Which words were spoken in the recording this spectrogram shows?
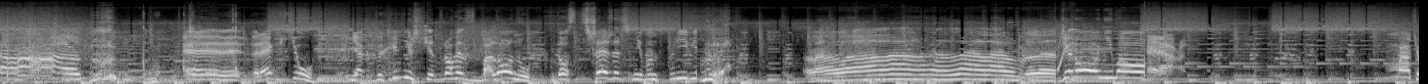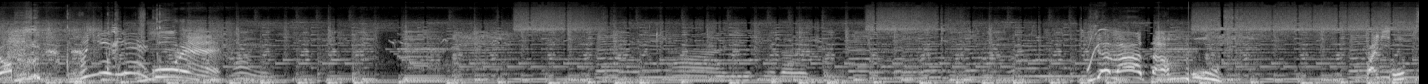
A! E, Reksiu, jak wychylisz się trochę z balonu, dostrzeżesz niewątpliwie... La la la la la Geronimo! Macio! No nie W wiem! górę! Ojej. Oj, już nie dolecimy. Ja latam! Uff! Pani... Ups!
